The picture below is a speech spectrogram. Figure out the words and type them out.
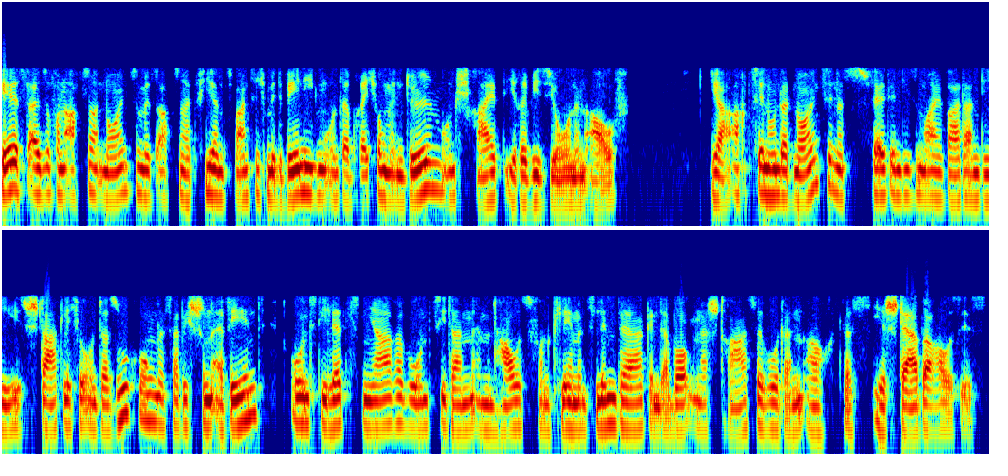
Er ist also von 1819 bis 1824 mit wenigen Unterbrechungen in Dülmen und schreibt ihre Visionen auf. Ja, 1819, das fällt in diesem Mal, war dann die staatliche Untersuchung, das habe ich schon erwähnt. Und die letzten Jahre wohnt sie dann im Haus von Clemens Limberg in der Borkener Straße, wo dann auch das ihr Sterbehaus ist.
